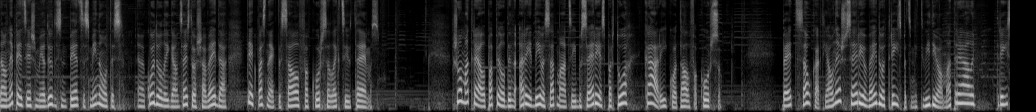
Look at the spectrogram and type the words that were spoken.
nav nepieciešami, jo 25 minūtes eh, kodolīgā un saistošā veidā tiek pasniegtas alfa kursa lekciju tēmas. Šo materiālu papildina arī divas apmācību sērijas par to, kā rīkot alfa kursu bet savukārt jauniešu sēriju veido 13 video materiāli. trīs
